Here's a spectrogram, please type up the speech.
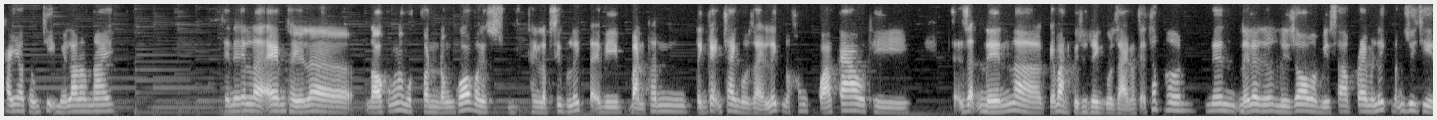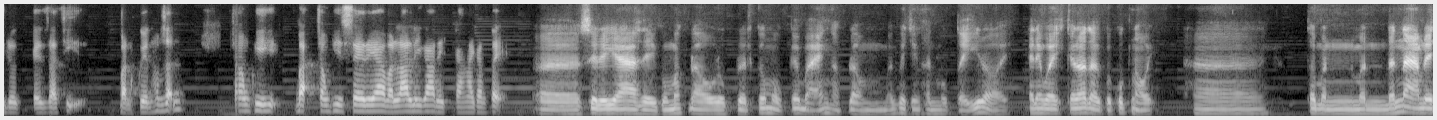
thay nhau thống trị 15 năm nay. Thế nên là em thấy là nó cũng là một phần đóng góp vào thành lập Super League. Tại vì bản thân tính cạnh tranh của giải League nó không quá cao thì sẽ dẫn đến là cái bản quyền truyền hình của giải nó sẽ thấp hơn. Nên đấy là lý do mà vì sao Premier League vẫn duy trì được cái giá trị bản quyền hấp dẫn. Trong khi bạn trong khi Serie A và La Liga thì càng ngày càng tệ. Uh, Serie A thì cũng bắt đầu rục rịch có một cái bản hợp đồng bản quyền truyền hình 1 tỷ rồi. Anyway cái đó là của quốc nội. Uh, thôi mình mình đến Nam đi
